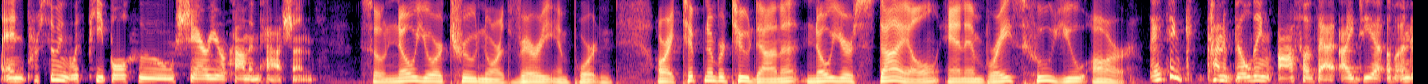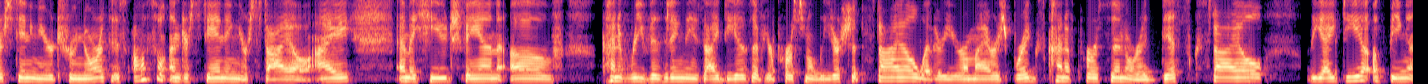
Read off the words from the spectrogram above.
and pursuing with people who share your common passions. So, know your true north, very important. All right, tip number two, Donna know your style and embrace who you are. I think kind of building off of that idea of understanding your true north is also understanding your style. I am a huge fan of kind of revisiting these ideas of your personal leadership style, whether you're a Myers Briggs kind of person or a DISC style. The idea of being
